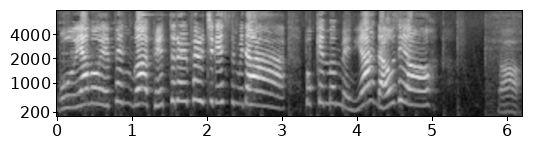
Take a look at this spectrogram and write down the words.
모야모의 팬과 배틀을 펼치겠습니다. 포켓몬 매니아 나오세요. 야.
